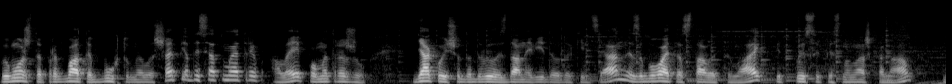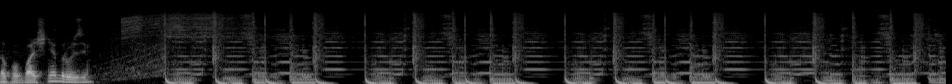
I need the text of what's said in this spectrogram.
Ви можете придбати бухту не лише 50 метрів, але й по метражу. Дякую, що додивились дане відео до кінця. Не забувайте ставити лайк, підписуйтесь на наш канал. До побачення, друзі! うん。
